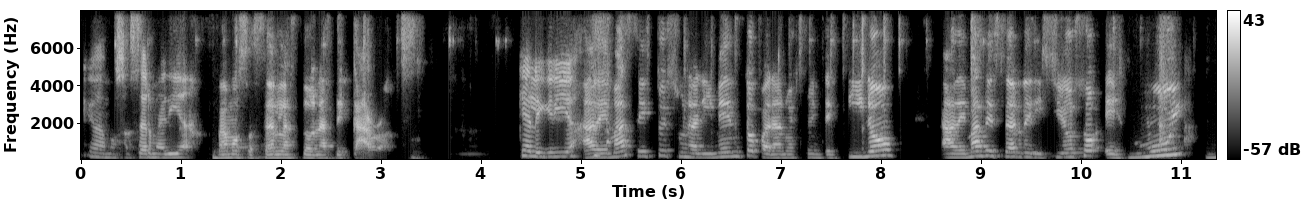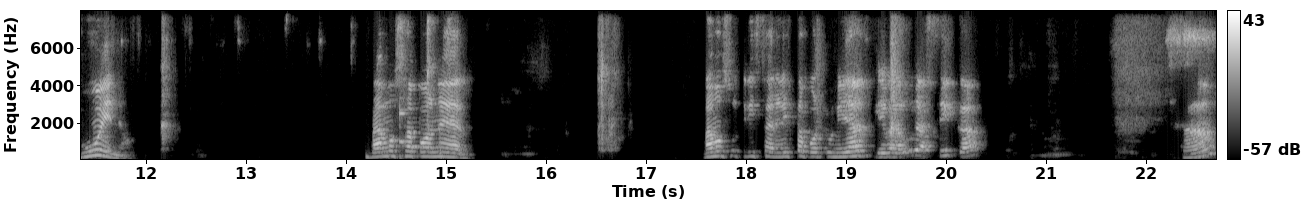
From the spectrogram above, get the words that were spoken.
¿Qué vamos a hacer, María? Vamos a hacer las donas de carrots. Qué alegría. Además, esto es un alimento para nuestro intestino. Además de ser delicioso, es muy bueno. Vamos a poner, vamos a utilizar en esta oportunidad levadura seca. ¿Ah?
